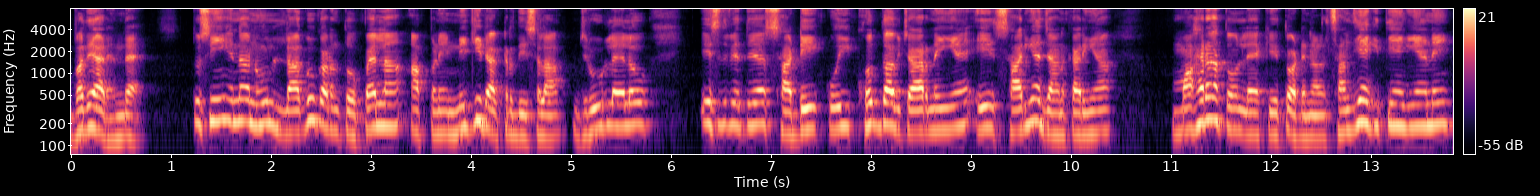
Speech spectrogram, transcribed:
ਵਧਿਆ ਰਹਿੰਦਾ ਹੈ। ਤੁਸੀਂ ਇਹਨਾਂ ਨੂੰ ਲਾਗੂ ਕਰਨ ਤੋਂ ਪਹਿਲਾਂ ਆਪਣੇ ਨਿੱਜੀ ਡਾਕਟਰ ਦੀ ਸਲਾਹ ਜ਼ਰੂਰ ਲੈ ਲਓ। ਇਸ ਵਿੱਚ ਸਾਡੀ ਕੋਈ ਖੁਦ ਦਾ ਵਿਚਾਰ ਨਹੀਂ ਹੈ। ਇਹ ਸਾਰੀਆਂ ਜਾਣਕਾਰੀਆਂ ਮਾਹਿਰਾਂ ਤੋਂ ਲੈ ਕੇ ਤੁਹਾਡੇ ਨਾਲ ਸਾਂਝੀਆਂ ਕੀਤੀਆਂ ਗਈਆਂ ਨੇ।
